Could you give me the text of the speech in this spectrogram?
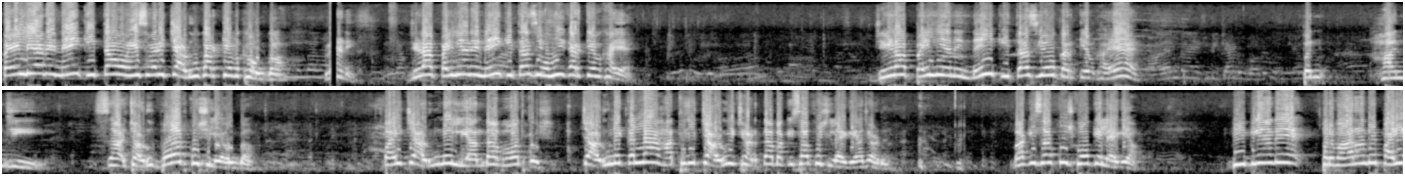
ਪਹਿਲਿਆਂ ਨੇ ਨਹੀਂ ਕੀਤਾ ਉਹ ਇਸ ਵਾਰੀ ਝਾੜੂ ਕਰਕੇ ਵਿਖਾਊਗਾ। ਉਹਨਾਂ ਜਿਹੜਾ ਪਹਿਲਿਆਂ ਨੇ ਨਹੀਂ ਕੀਤਾ ਸੀ ਉਹੀ ਕਰਕੇ ਵਿਖਾਇਆ ਜਿਹੜਾ ਪਹਿਲਿਆਂ ਨੇ ਨਹੀਂ ਕੀਤਾ ਸੀ ਉਹ ਕਰਕੇ ਵਿਖਾਇਆ ਪੰ- ਹਾਂਜੀ। ਝਾੜੂ ਬਹੁਤ ਕੁਝ ਲਿਆਊਗਾ। ਭਾਈ, ਝਾੜੂ ਨੇ ਲਿਆਂਦਾ ਬਹੁਤ ਕੁਝ ਝਾੜੂ ਨੇ ਕੱਲਾ ਹੱਥ 'ਚ ਝਾੜੂ ਹੀ ਛੱਡਤਾ, ਬਾਕੀ ਸਭ ਕੁਝ ਲੈ ਗਿਆ ਝਾੜੂ। ਬਾਕੀ ਸਭ ਕੁਝ ਖੋ ਕੇ ਲੈ ਗਿਆ। ਬੀਬੀਆਂ ਦੇ ਪਰਿਵਾਰਾਂ ਦੇ ਭਾਈ,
